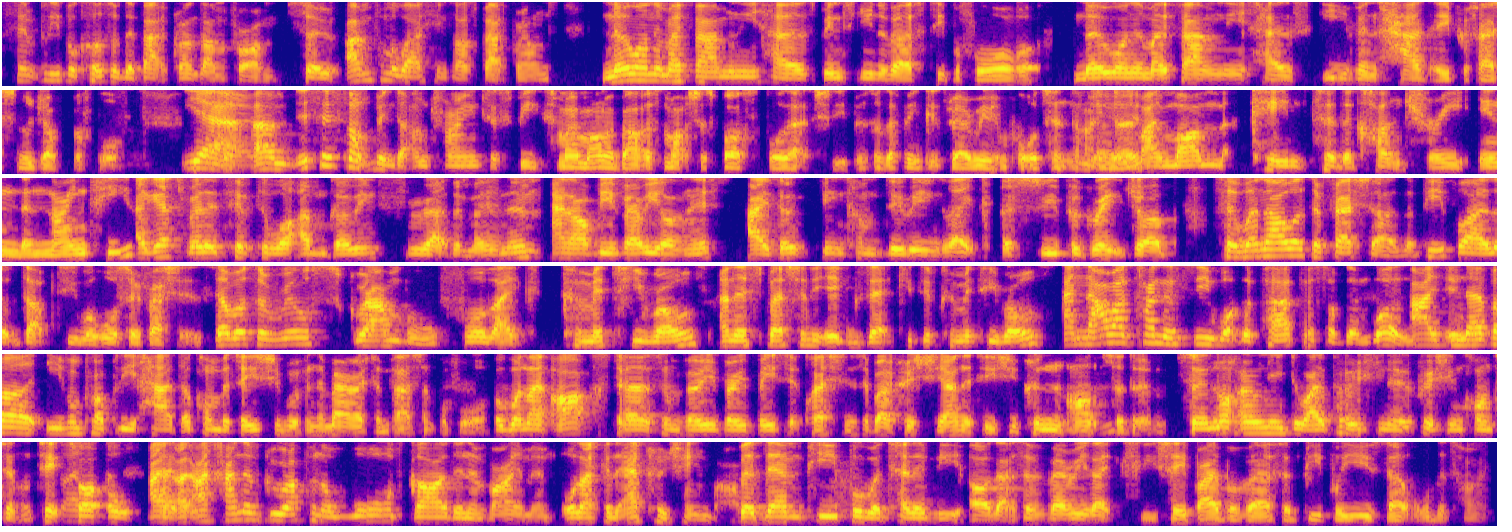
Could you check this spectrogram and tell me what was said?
simply because of the background I'm from. So I'm from a working class background. No one in my family has been to university before. No one in my family has even had a professional job before. Yeah, So- um, this is something that I'm trying to speak to my mom about as much as possible, actually, because I think it's very important that I know. My mom came to the country in the 90s, I guess, relative to what I'm going through at the moment. And I'll be very honest, I don't think I'm doing like a super great job. So when I was a fresher, the people I looked up to were also freshers. There was a real scramble for like committee roles and especially executive committee roles. And now I kind of see what the purpose of them was. I'd It- never even properly had a conversation with an American person before. But when I asked her some very, very basic questions about Christianity, she couldn't mm-hmm. answer them. So not only do I post, you know, Christian content on TikTok, oh, I, I, I kind of grew up in a walled garden environment or like an echo chamber. But then people were telling me, oh, that's a very like cliche Bible verse and people use that all the time.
